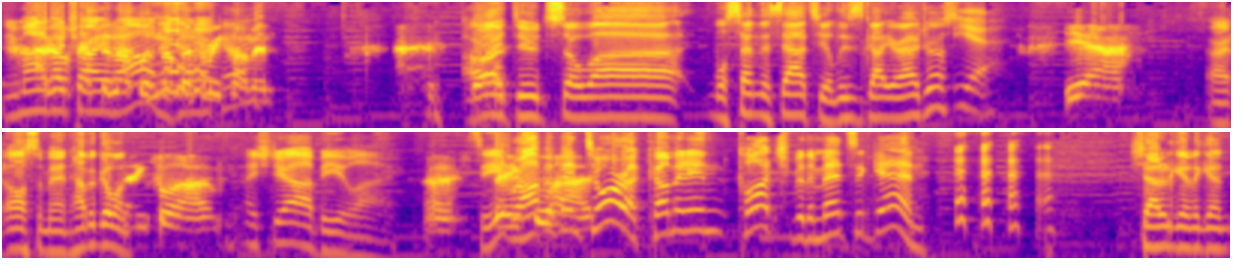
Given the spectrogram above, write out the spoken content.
Do you mind I if I try it out? with Is that delivery okay? coming. All right, dude. So uh, we'll send this out to you. Lizzie's got your address? Yeah. Yeah. All right, awesome, man. Have a good one. Thanks a lot. Nice job, Eli. Uh, See, thanks a Robin. Ventura coming in clutch for the Mets again. Shout out again, again.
